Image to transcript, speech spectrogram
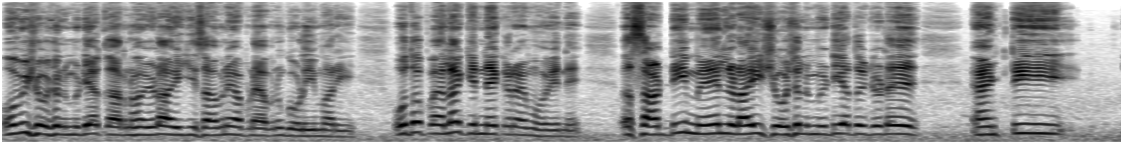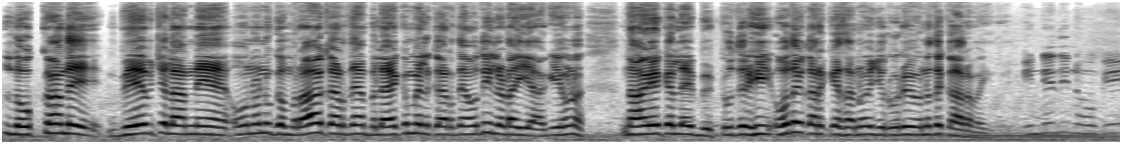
ਉਹ ਵੀ ਸੋਸ਼ਲ ਮੀਡੀਆ ਕਾਰਨ ਹੋਇਆ, ਜਿਹੜਾ ਆਈਜੀ ਸਾਹਿਬ ਨੇ ਆਪਣੇ ਆਪ ਨੂੰ ਗੋਲੀ ਮਾਰੀ। ਉਹ ਤੋਂ ਪਹਿਲਾਂ ਕਿੰਨੇ ਕ੍ਰਾਈਮ ਹੋਏ ਨੇ। ਸਾਡੀ ਮੇਨ ਲੜਾਈ ਸੋਸ਼ਲ ਮੀਡੀਆ ਤੋਂ ਜਿਹੜੇ ਐਂਟੀ ਲੋਕਾਂ ਦੇ ਵੇਵ ਚਲਾਉਂਦੇ ਆ ਉਹਨਾਂ ਨੂੰ ਗਮਰਾਹ ਕਰਦੇ ਆ ਬਲੈਕਮੇਲ ਕਰਦੇ ਆ ਉਹਦੀ ਲੜਾਈ ਆ ਗਈ ਹੁਣ ਨਾ ਕਿ ਇਕੱਲੇ ਬਿੱਟੂ ਦੇ ਰਹੀ ਉਹਦੇ ਕਰਕੇ ਸਾਨੂੰ ਇਹ ਜ਼ਰੂਰੀ ਉਹਨਾਂ ਤੇ ਕਾਰਵਾਈ ਹੋਈ। ਇੰਨੇ ਦਿਨ ਹੋ ਗਏ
